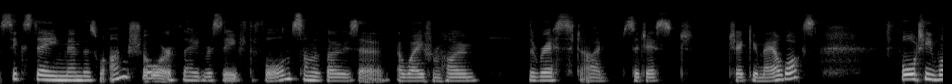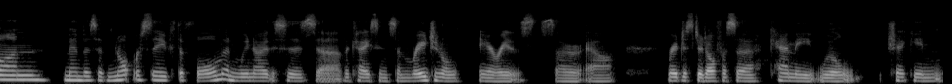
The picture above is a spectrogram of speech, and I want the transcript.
16 members were unsure if they'd received the form. Some of those are away from home. The rest, I'd suggest check your mailbox. 41 members have not received the form, and we know this is uh, the case in some regional areas. So our registered officer, Cami, will check in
